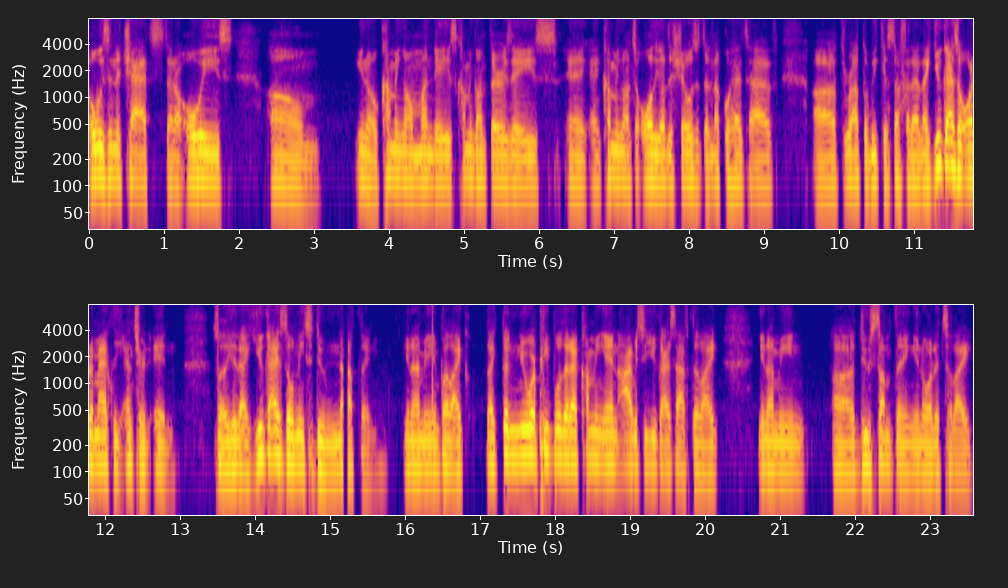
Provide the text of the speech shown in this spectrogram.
always in the chats that are always um you know coming on Mondays, coming on Thursdays, and, and coming on to all the other shows that the knuckleheads have uh throughout the week and stuff like that. Like you guys are automatically entered in. So you're like you guys don't need to do nothing. You know what I mean? But like like the newer people that are coming in, obviously you guys have to like, you know what I mean, uh do something in order to like,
